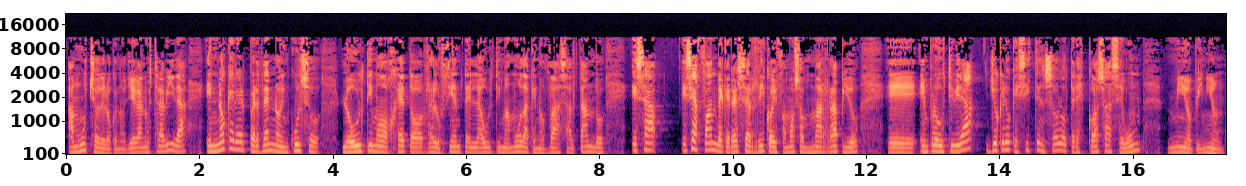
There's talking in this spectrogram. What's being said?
a mucho de lo que nos llega a nuestra vida, en no querer perdernos incluso los últimos objetos relucientes, la última moda que nos va asaltando, ese afán de querer ser ricos y famosos más rápido, eh, en productividad yo creo que existen solo tres cosas según mi opinión.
